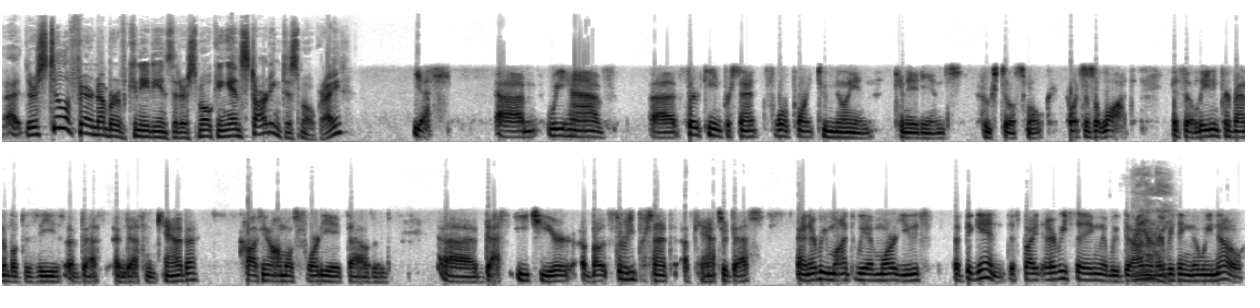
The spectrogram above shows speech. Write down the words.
uh, there's still a fair number of Canadians that are smoking and starting to smoke, right? Yes, um, we have uh, 13%, 4.2 million Canadians who still smoke, which is a lot. It's a leading preventable disease of death and death in Canada, causing almost 48,000 uh, deaths each year, about 30% of cancer deaths. And every month we have more youth that begin, despite everything that we've done really? and everything that we know.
